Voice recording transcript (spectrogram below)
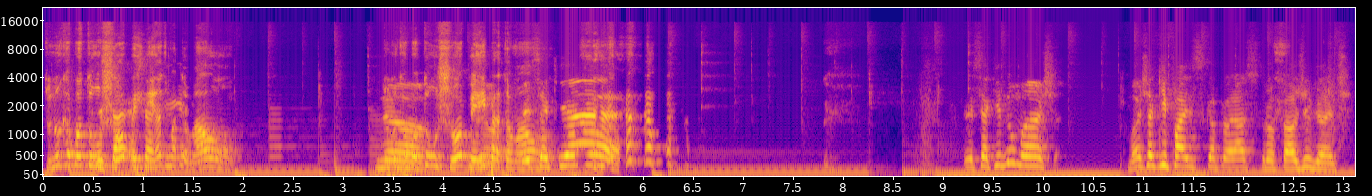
Tu nunca botou um chopp aí dentro aqui... pra tomar um. Tu não, nunca botou um chopp aí pra tomar esse um. Esse aqui é. esse aqui do Mancha. Mancha que faz esse campeonato de troféu gigante.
